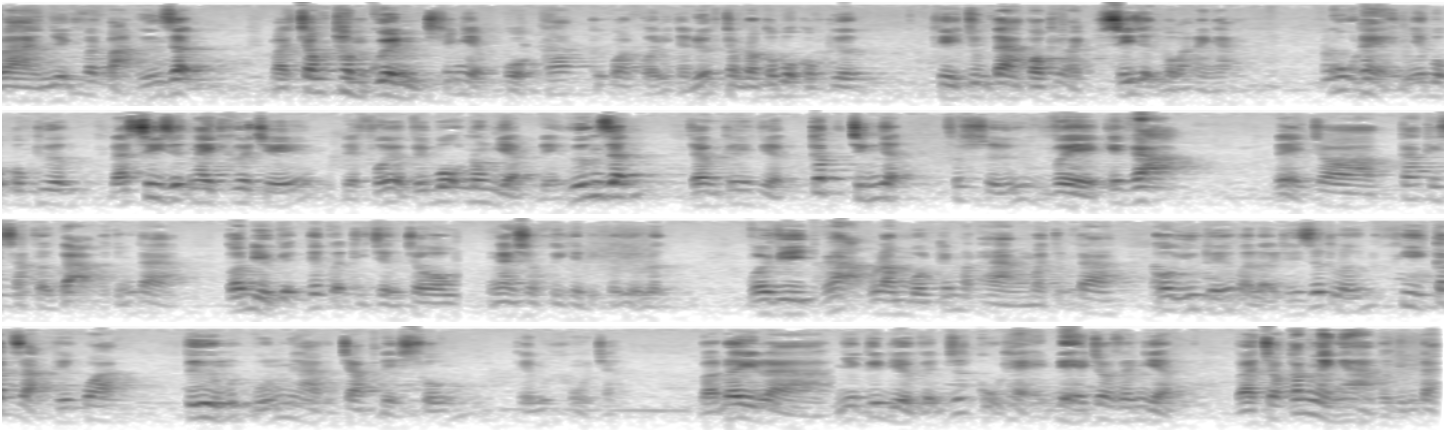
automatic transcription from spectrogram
và những văn bản hướng dẫn mà trong thẩm quyền trách nhiệm của các cơ quan quản lý nhà nước, trong đó có Bộ Công Thương, thì chúng ta có kế hoạch xây dựng và ban hành ngay. Cụ thể như Bộ Công Thương đã xây dựng ngay cơ chế để phối hợp với Bộ Nông nghiệp để hướng dẫn trong cái việc cấp chứng nhận xuất xứ về cái gạo để cho các cái sản phẩm gạo của chúng ta có điều kiện tiếp cận thị trường châu Âu ngay sau khi hiệp định có hiệu lực. Bởi vì gạo là một cái mặt hàng mà chúng ta có ưu thế và lợi thế rất lớn khi cắt giảm thuế quan từ mức 42% để xuống cái mức 0%. Và đây là những cái điều kiện rất cụ thể để cho doanh nghiệp và cho các ngành hàng của chúng ta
